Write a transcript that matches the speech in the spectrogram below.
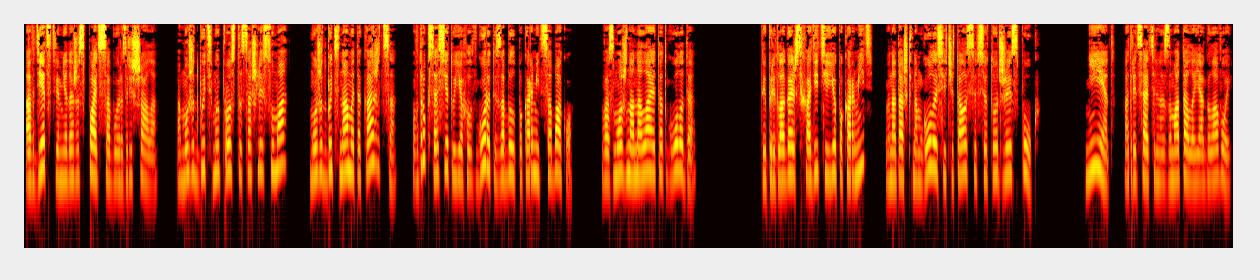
а в детстве мне даже спать с собой разрешала. А может быть, мы просто сошли с ума? Может быть, нам это кажется? Вдруг сосед уехал в город и забыл покормить собаку? Возможно, она лает от голода. Ты предлагаешь сходить ее покормить? В Наташкином голосе читался все тот же испуг. Нет, отрицательно замотала я головой.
